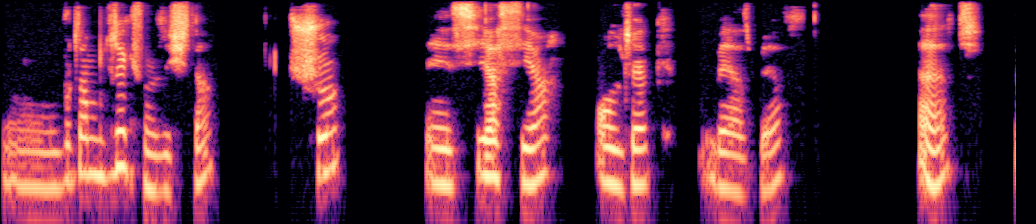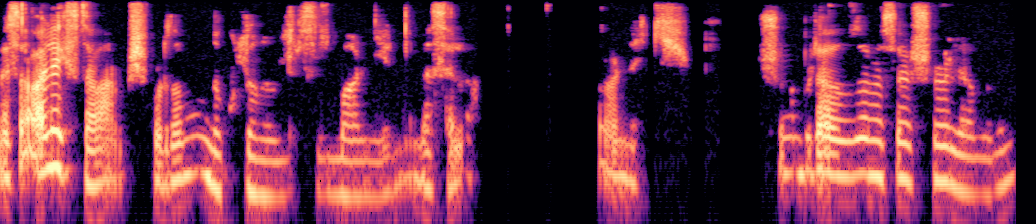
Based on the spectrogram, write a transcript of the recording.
Hmm, buradan bulacaksınız işte. Şu e, siyah siyah olacak. Beyaz beyaz. Evet. Mesela Alex de varmış burada. Bunu da kullanabilirsiniz Barney yerine mesela. Örnek. Şunu biraz da mesela şöyle alalım.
